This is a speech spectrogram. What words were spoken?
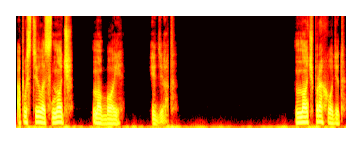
Опустилась ночь, но бой идет. Ночь проходит.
